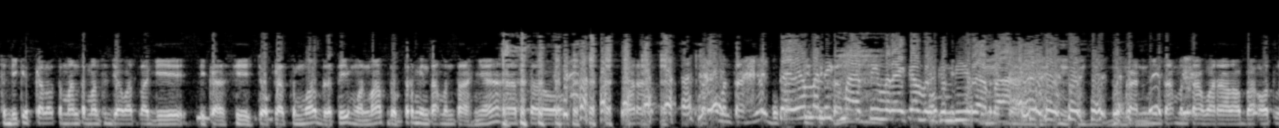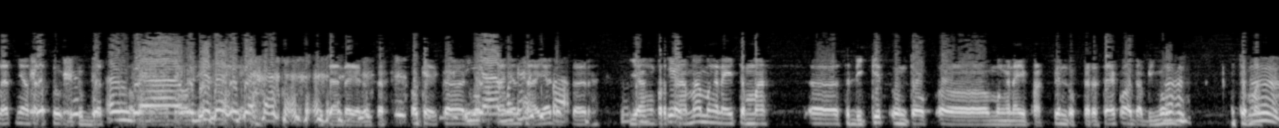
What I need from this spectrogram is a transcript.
sedikit kalau teman-teman sejawat lagi dikasih coklat semua, berarti mohon maaf dokter minta mentahnya atau warna. Tapi mentahnya bukan Saya fisik menikmati mereka Oh, bergembira, menikmati Pak. mereka. Bukan minta mentah waralaba outletnya satu gitu buat Enggak, begitu enggak. Bercanda ya dokter. Oke, ke dua Iya, pertanyaan makasih, saya Pak. dokter. Yang Iya. pertama mengenai cemas eh, sedikit untuk eh, mengenai vaksin dokter. Saya kok agak bingung Mm. cemas. Hmm.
